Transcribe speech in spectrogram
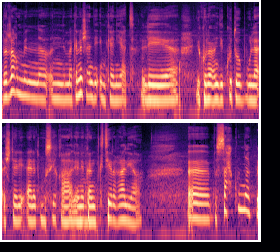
بالرغم من إن ما كانش عندي إمكانيات اللي يكونوا عندي كتب ولا أشتري آلة موسيقى لأن كانت كتير غالية. أه بصح كنا في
